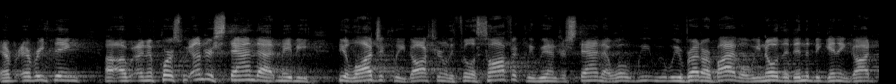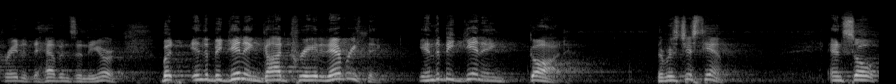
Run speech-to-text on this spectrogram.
Everything, uh, uh, and of course, we understand that maybe theologically, doctrinally, philosophically, we understand that. Well, we, we've read our Bible. We know that in the beginning, God created the heavens and the earth. But in the beginning, God created everything. In the beginning, God. There was just Him. And so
